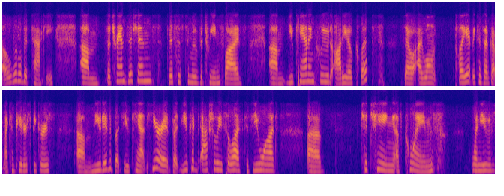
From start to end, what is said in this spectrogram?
a little bit tacky. Um, so transitions, this is to move between slides. Um, you can include audio clips. So I won't play it because I've got my computer speakers um, muted, but you can't hear it. But you could actually select if you want a cha-ching of coins when you've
